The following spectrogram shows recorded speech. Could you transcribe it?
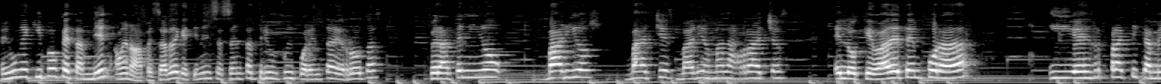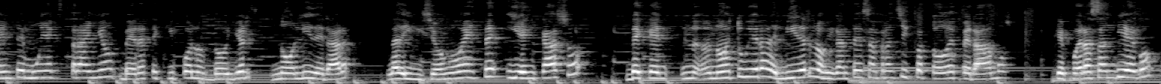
Es un equipo que también, bueno, a pesar de que tienen 60 triunfos y 40 derrotas, pero han tenido varios baches, varias malas rachas en lo que va de temporada y es prácticamente muy extraño ver a este equipo de los Dodgers no liderar la división oeste y en caso de que no, estuviera de líder los gigantes de San Francisco, todos esperábamos que fuera San Diego,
